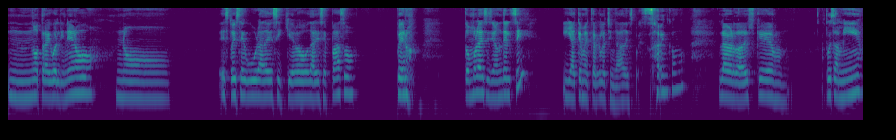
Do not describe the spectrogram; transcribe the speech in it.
no traigo el dinero, no estoy segura de si quiero dar ese paso, pero tomo la decisión del sí y ya que me cargue la chingada después. ¿Saben cómo? La verdad es que, pues a mí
